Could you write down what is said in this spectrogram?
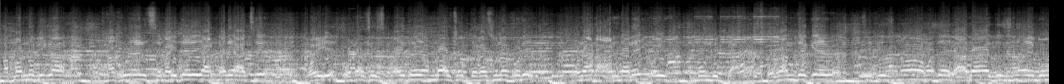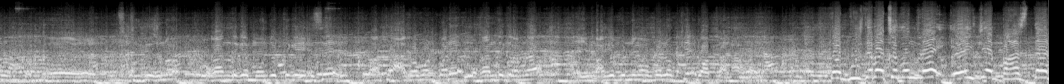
ছাপ্পান্ন বিঘা ঠাকুরের সেবাইতের আন্ডারে আছে, ওই সেই সেবাইতে আমরা সব দেখাশোনা করি, ওনার আন্ডারেই ওই মন্দিরটা। ওখান থেকে শ্রীকৃষ্ণ, আমাদের রাধা কৃষ্ণ এবং শ্রীকৃষ্ণ ওখান থেকে মন্দির থেকে এসে রথে আগমন করে, ওখান থেকে আমরা এই মাঘী পূর্ণিমা উপলক্ষে রথ টানা তো বুঝতে পারছ বন্ধুরা, এই যে বাঁশদার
